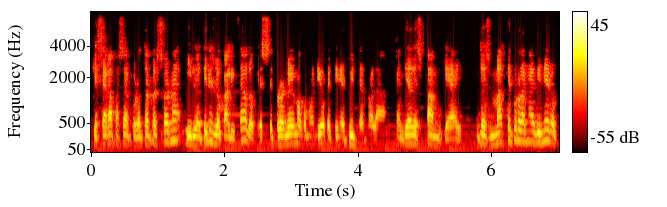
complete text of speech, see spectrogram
que se haga pasar por otra persona y lo tienes localizado, que es el problema, como digo, que tiene Twitter, ¿no? la cantidad de spam que hay. Entonces, más que por ganar dinero,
